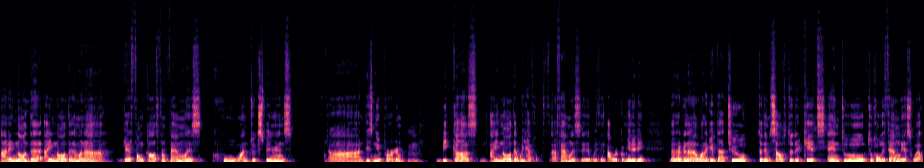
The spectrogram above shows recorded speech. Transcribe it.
and I know that I know that I'm gonna get phone calls from families who want to experience uh, this new program Mm-hmm. because I know that we have uh, families uh, within our community that are gonna want to give that to to themselves, to their kids, and to to Holy Family as well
